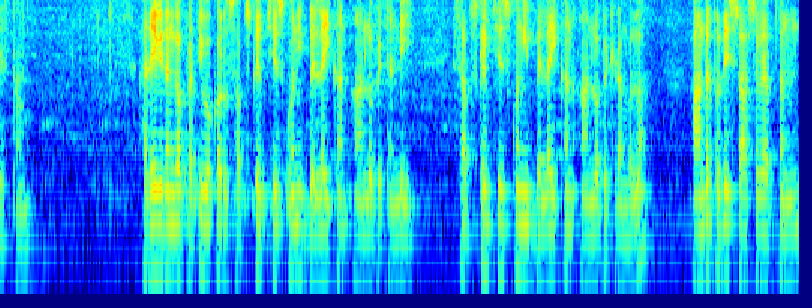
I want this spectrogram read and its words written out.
చేస్తాను. అదేవిధంగా ప్రతి ఒక్కరూ సబ్స్క్రైబ్ చేసుకొని బెల్ ఐకాన్ ఆన్లో పెట్టండి. సబ్స్క్రైబ్ చేసుకొని బెల్ ఐకాన్ ఆన్లో పెట్టడం వల్ల ఆంధ్రప్రదేశ్ రాష్ట్ర వ్యాప్తం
